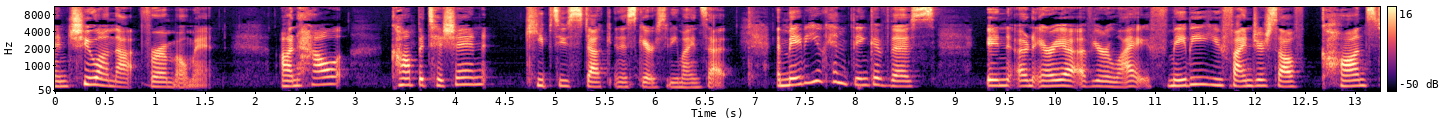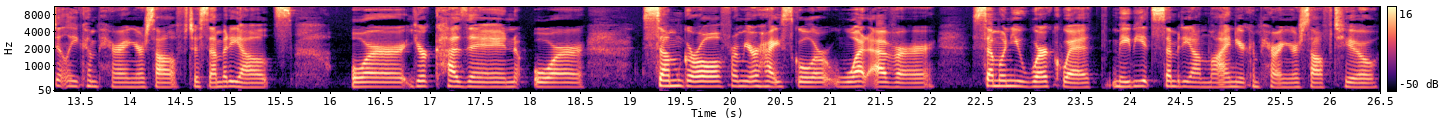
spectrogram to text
and chew on that for a moment on how competition keeps you stuck in a scarcity mindset. And maybe you can think of this in an area of your life. Maybe you find yourself constantly comparing yourself to somebody else or your cousin or some girl from your high school or whatever, someone you work with. Maybe it's somebody online you're comparing yourself to,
